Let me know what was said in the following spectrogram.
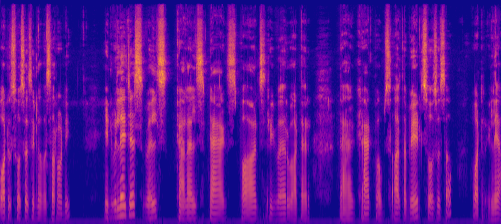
water sources in our surrounding In villages, wells, canals, tanks, ponds, river, water, tank, hand pumps are the main sources of water இல்லையா?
